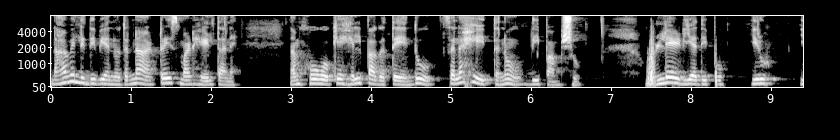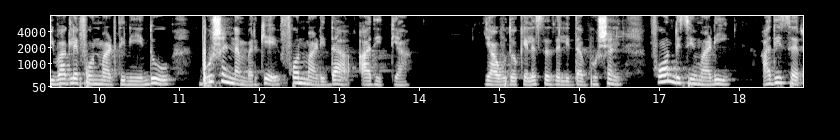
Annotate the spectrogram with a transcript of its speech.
ನಾವೆಲ್ಲಿದ್ದೀವಿ ಅನ್ನೋದನ್ನು ಟ್ರೇಸ್ ಮಾಡಿ ಹೇಳ್ತಾನೆ. ನಮ್ಗೆ ಹೋಗೋಕ್ಕೆ ಹೆಲ್ಪ್ ಆಗುತ್ತೆ ಎಂದು ಸಲಹೆ ಇತ್ತನು ದೀಪಾಂಶು. ಒಳ್ಳೆ ಐಡಿಯಾ ದೀಪು. ಇರು, ಇವಾಗಲೇ ಫೋನ್ ಮಾಡ್ತೀನಿ ಎಂದು ಭೂಷಣ್ ನಂಬರ್ಗೆ ಫೋನ್ ಮಾಡಿದ್ದ ಆದಿತ್ಯ. ಯಾವುದೋ ಕೆಲಸದಲ್ಲಿದ್ದ ಭೂಷಣ್ ಫೋನ್ ರಿಸೀವ್ ಮಾಡಿ, ಆದಿ ಸರ್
